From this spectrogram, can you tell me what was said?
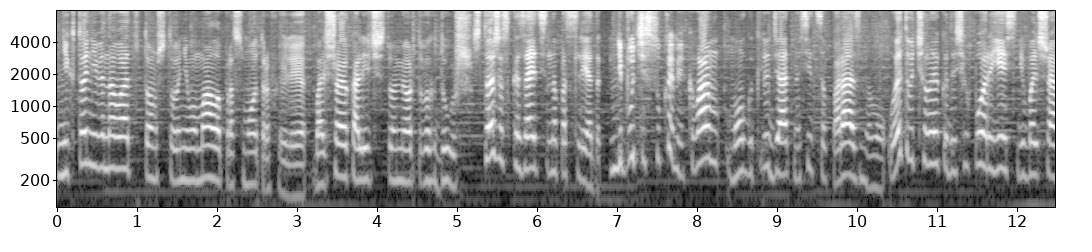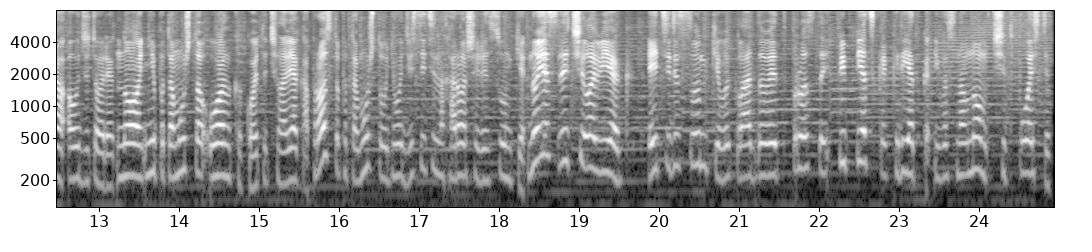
Никто не виноват в том, что у него мало просмотров или большое количество мертвых душ. Что же сказать напоследок? Не будьте суками. К вам могут люди относиться по-разному. У этого человека до сих пор есть небольшая аудитория, но не потому, что он какой-то человек, а просто потому, что у него действительно хорошие рисунки. Но если человек эти рисунки выкладывает просто пипец как редко и в основном читпостит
